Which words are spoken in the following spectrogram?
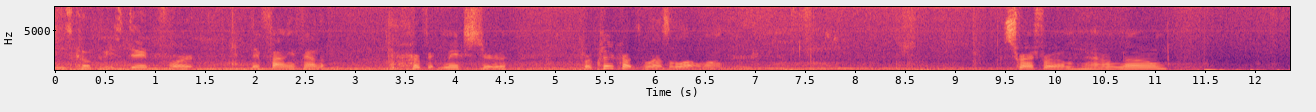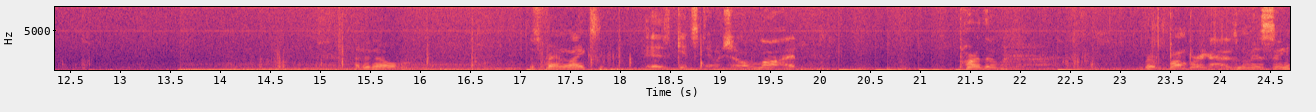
these companies did before they finally found the perfect mixture for clear coat to last a lot longer. Scratch from, I don't know. I don't know. This friend likes it gets damaged a lot. Part of the rear bumper guy is missing.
